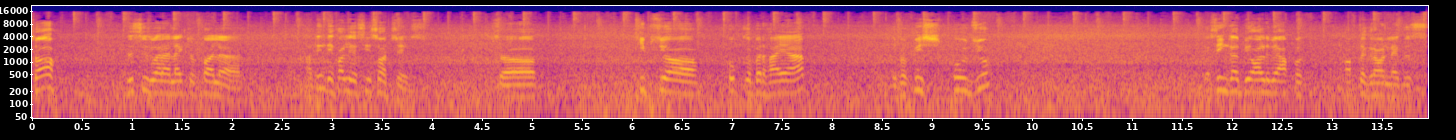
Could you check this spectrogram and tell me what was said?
So, this is what I like to call a, I think they call it a seesaw chase. So, keeps your hook a bit higher up. If a fish pulls you, the thing will be all the way up off the ground like this.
